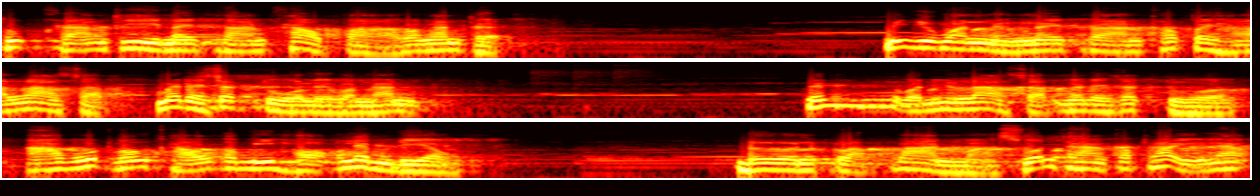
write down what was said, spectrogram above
ทุกครั้งที่นายพรานเข้าป่าว่างั้นเถอะมีอยู่วันหนึ่งนายพรานเข้าไปหาล่าสัตว์ไม่ได้สักตัวเลยวันนั้นเอ๊ะวันนี้ล่าสัตว์ไม่ได้สักตัว อาวุธของเขาก็มีหอกเล่มเดียว เดินกลับบ้านมา สวนทางกับพระอีกแล้ว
